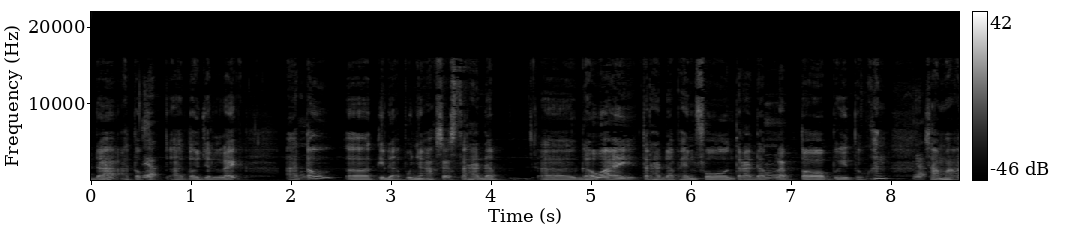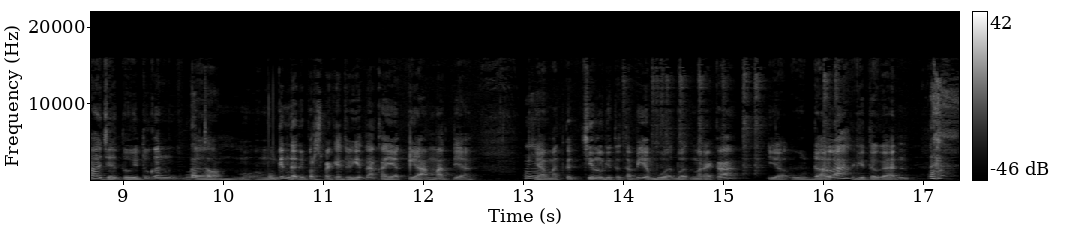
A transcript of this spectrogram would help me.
ada atau yeah. atau jelek atau hmm. uh, tidak punya akses terhadap uh, gawai, terhadap handphone, terhadap hmm. laptop begitu kan yeah. sama aja tuh itu kan Uh, mungkin dari perspektif kita kayak kiamat ya. Kiamat kecil gitu tapi ya buat buat mereka ya udahlah gitu kan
